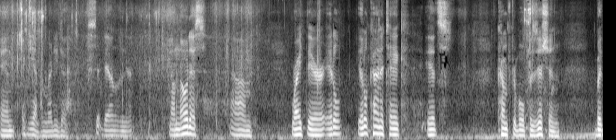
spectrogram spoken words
And again, I'm ready to sit down on that. Now notice um, right there, it'll, it'll kind of take its comfortable position. But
